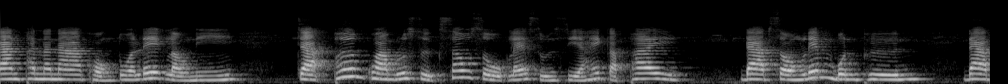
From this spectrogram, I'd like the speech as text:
การพรรณนาของตัวเลขเหล่านี้ จะเพิ่มความรู้สึกเศร้าโศกและสูญเสียให้กับไพ่ ดาบสองเล่มบนพื้น ดาบ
